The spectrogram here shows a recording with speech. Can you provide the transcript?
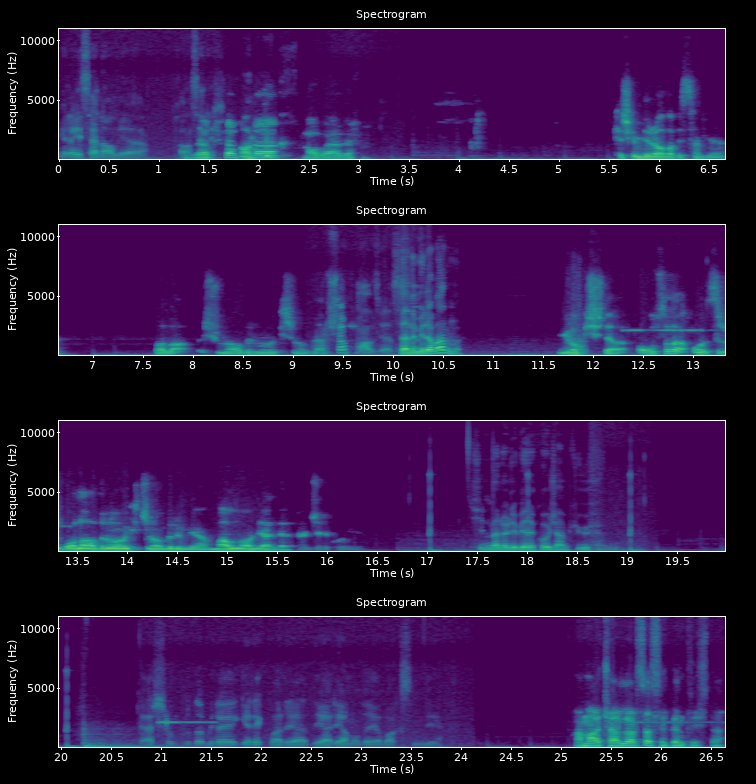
Miray'ı sen al ya. Kanser. Workshop'ta Artık- Smoke abi. Keşke biri alabilsem ya. Valla şunu aldırmamak için oldu. Workshop mu alacağız? Sende Mira var mı? Yok işte. Olsa o, sırf onu aldırmamak için alırım ya. Mal mal yerlere pencere koyuyor. Şimdi ben öyle bir yere koyacağım ki üf. Gerçi burada Miray'a gerek var ya. Diğer yan odaya baksın diye. Ama açarlarsa sıkıntı işte.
